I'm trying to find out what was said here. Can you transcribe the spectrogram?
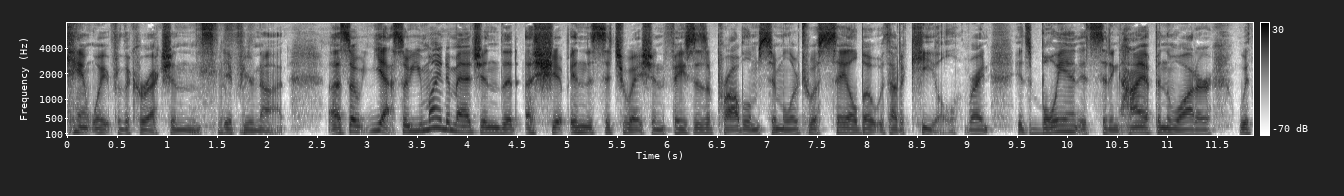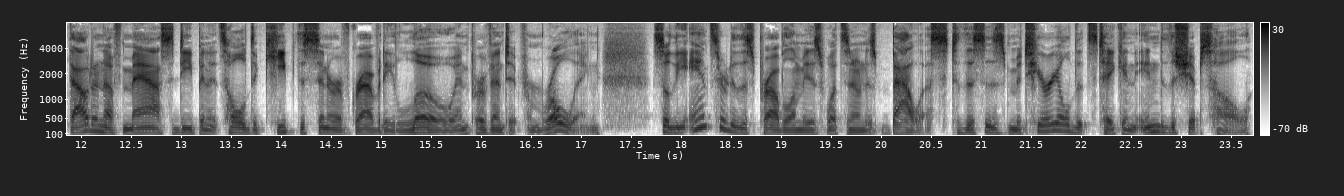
can't wait for the corrections if you're not. Uh, so, yeah, so you might imagine that a ship in this situation faces a problem similar to a sailboat without a keel, right? It's buoyant, it's sitting high up in the water without enough mass deep in its hold to keep the center of gravity low and prevent it from rolling. So, the answer to this problem is what's known as ballast. This is material that's taken into the ship's hull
